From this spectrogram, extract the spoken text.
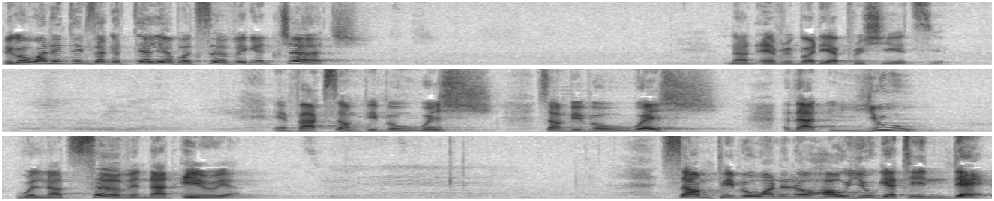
Because one of the things I can tell you about serving in church, not everybody appreciates you. In fact, some people wish, some people wish that you will not serve in that area. Some people want to know how you get in there.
